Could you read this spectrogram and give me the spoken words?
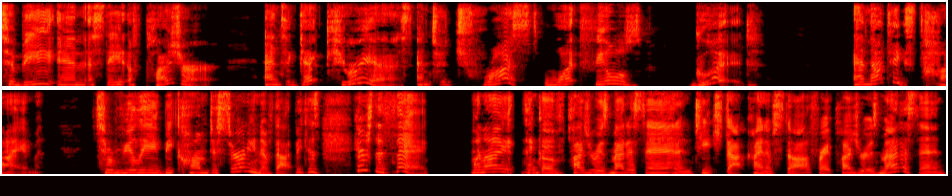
to be in a state of pleasure and to get curious and to trust what feels good. And that takes time to really become discerning of that. Because here's the thing. When I think of pleasure as medicine and teach that kind of stuff, right? Pleasure is medicine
